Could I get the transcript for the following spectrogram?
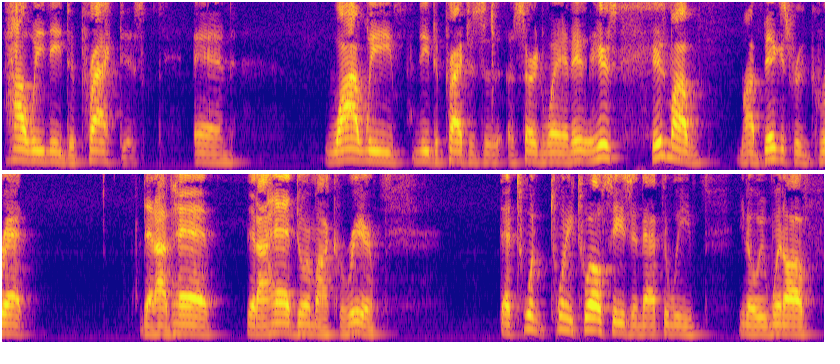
how we need to practice and why we need to practice a, a certain way. And here's here's my my biggest regret that I've had that I had during my career. That 2012 season after we, you know, we went off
